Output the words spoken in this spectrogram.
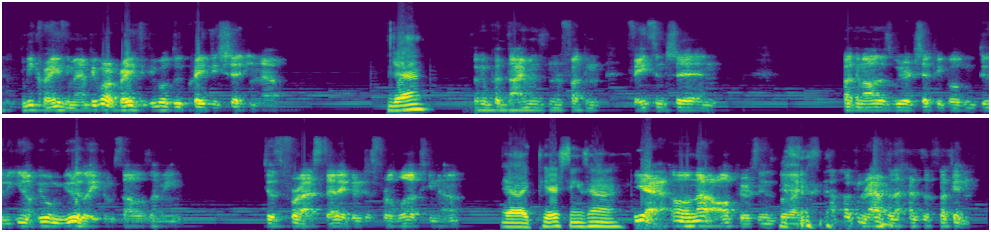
It'd be crazy, man. People are crazy. People do crazy shit, you know. Yeah. They can put diamonds in their fucking face and shit, and fucking all this weird shit people do. You know, people mutilate themselves. I mean, just for aesthetic or just for looks, you know. Yeah, like piercings, huh? Yeah. Oh, not all piercings, but like a fucking rapper that has a fucking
